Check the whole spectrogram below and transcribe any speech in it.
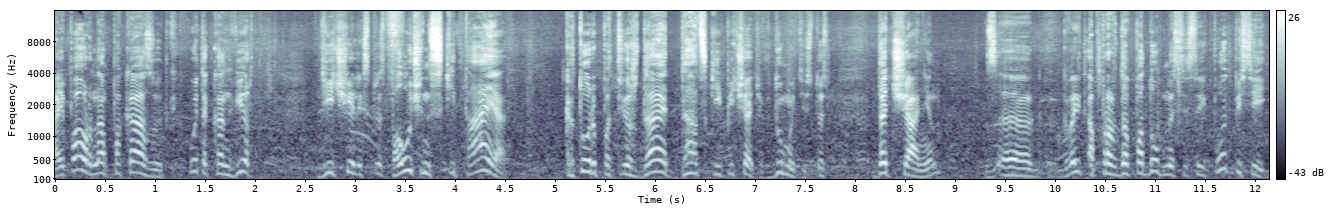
iPower нам показывает какой-то конверт DHL Express, полученный с Китая, который подтверждает датские печати. Вдумайтесь, то есть датчанин э, говорит о правдоподобности своих подписей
